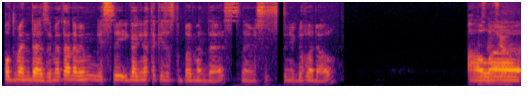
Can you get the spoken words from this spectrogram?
pod Mendezem. Já teda nevím, jestli Igaina taky zastupuje Mendez, nevím, jestli si to někdo hledal. Ale... Myslím, jo.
